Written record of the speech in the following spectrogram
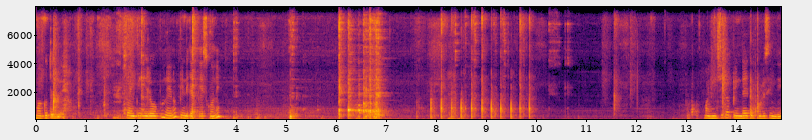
మగ్గుతుంది. సో ఇంక ఈలోపు నేను పిండి కట్టేసుకొని మంచిగా పిండి అయితే పులిసింది.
